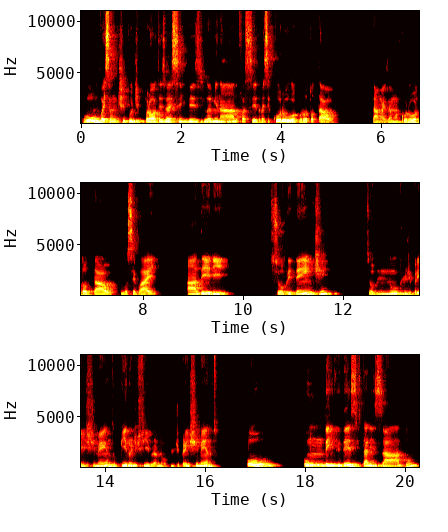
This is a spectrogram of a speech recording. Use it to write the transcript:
Ou vai ser um tipo de prótese, vai ser em vez de laminado, faceta, vai ser coroa, coroa total. Tá, mas é uma coroa total que você vai aderir sobre dente, sobre núcleo de preenchimento, pino de fibra, núcleo de preenchimento, ou um dente desvitalizado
